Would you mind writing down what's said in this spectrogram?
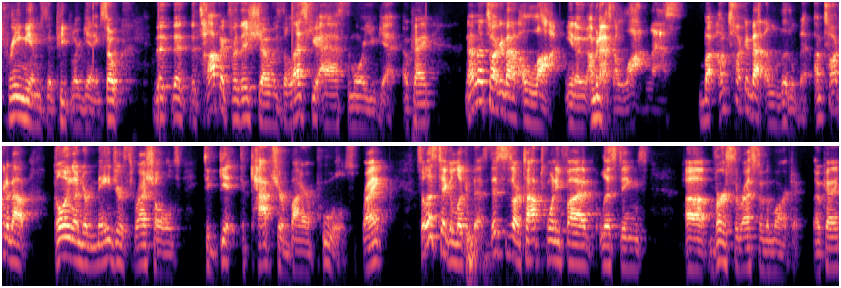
premiums that people are getting. So, the, the, the topic for this show is the less you ask, the more you get. Okay. Now, I'm not talking about a lot. You know, I'm going to ask a lot less but I'm talking about a little bit. I'm talking about going under major thresholds to get to capture buyer pools, right? So let's take a look at this. This is our top 25 listings uh, versus the rest of the market, okay?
